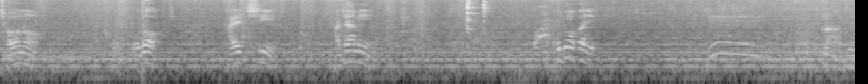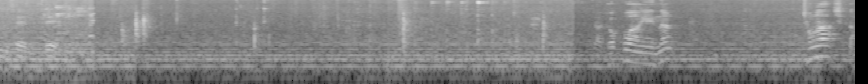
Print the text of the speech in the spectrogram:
전어, 우럭, 갈치, 가자미, 와 고등어까지. 하나, 둘, 셋, 넷. 자, 격포항에 있는 청아 식당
